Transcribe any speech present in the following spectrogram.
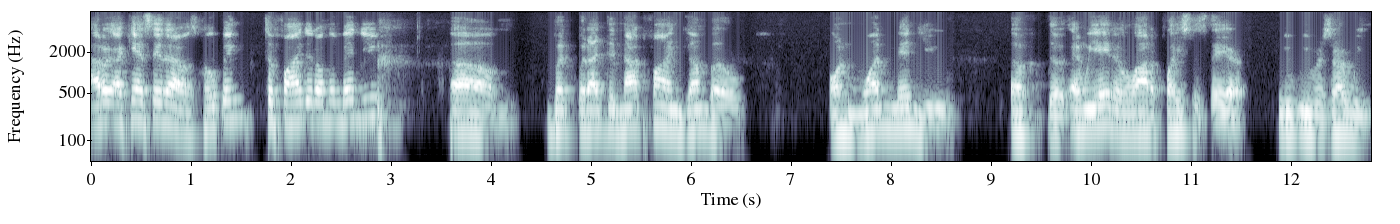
I don't. I can't say that I was hoping to find it on the menu, um, but but I did not find gumbo on one menu of the. And we ate at a lot of places there. We we reserve we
